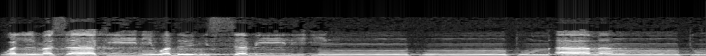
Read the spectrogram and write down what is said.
والمساكين وابن السبيل إن كنتم آمنتم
